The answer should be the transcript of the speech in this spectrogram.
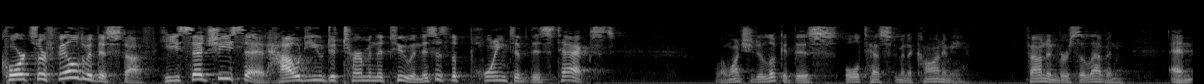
Courts are filled with this stuff. He said, she said. How do you determine the two? And this is the point of this text. Well, I want you to look at this Old Testament economy found in verse 11. An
